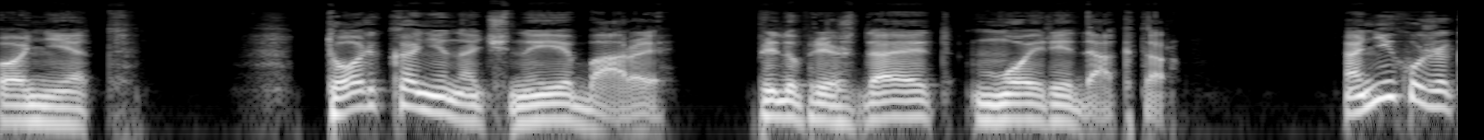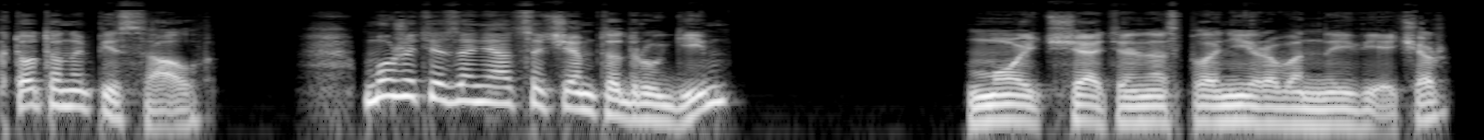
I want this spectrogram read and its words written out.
О нет, только не ночные бары, предупреждает мой редактор. О них уже кто-то написал. Можете заняться чем-то другим? Мой тщательно спланированный вечер,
